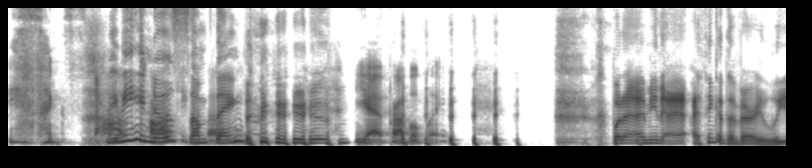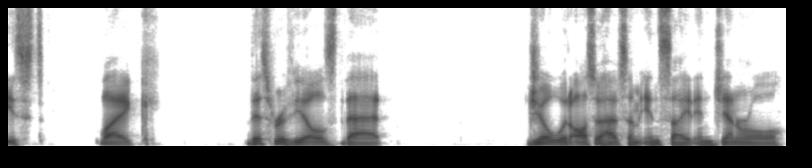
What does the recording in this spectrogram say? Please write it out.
He's like, Stop Maybe he knows something. Yeah, probably. but I I mean, I, I think at the very least, like this reveals that Jill would also have some insight in general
